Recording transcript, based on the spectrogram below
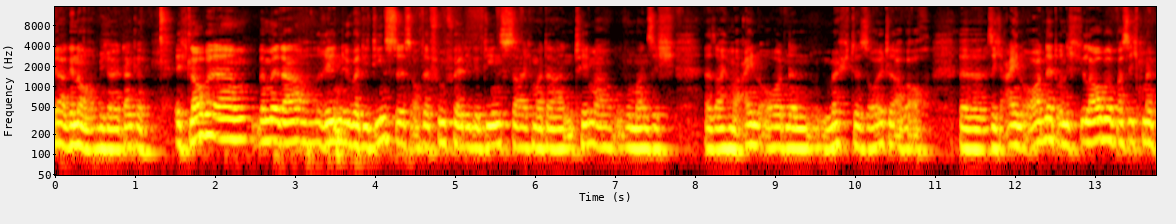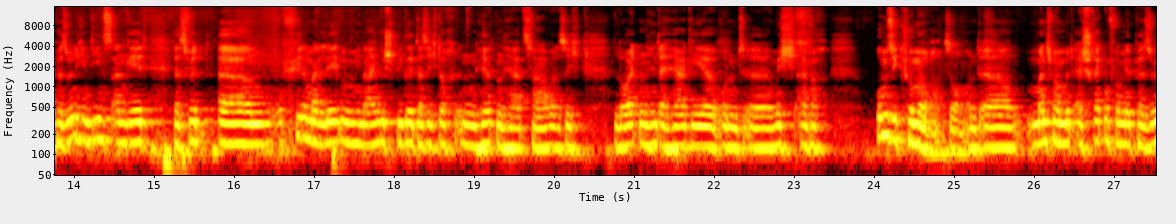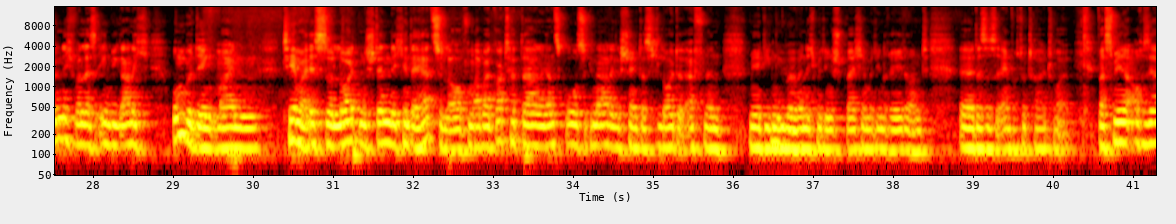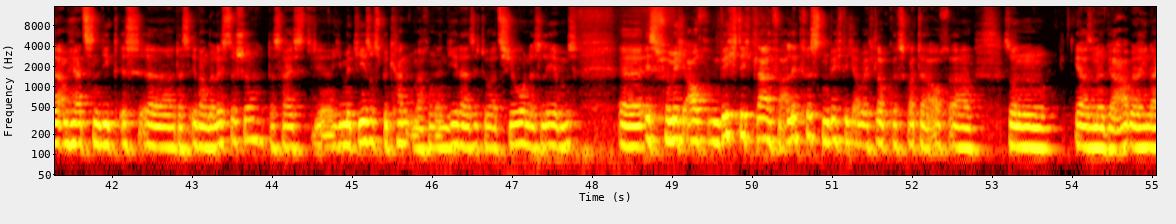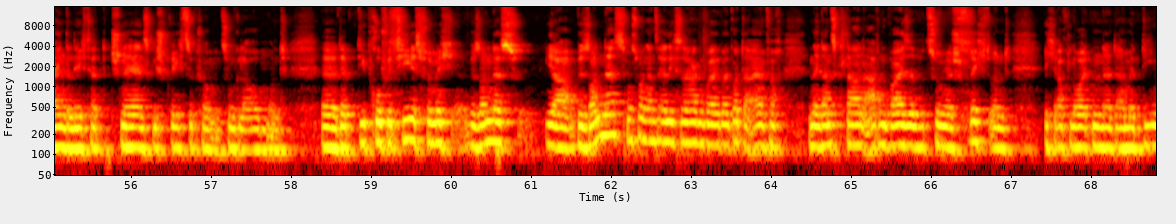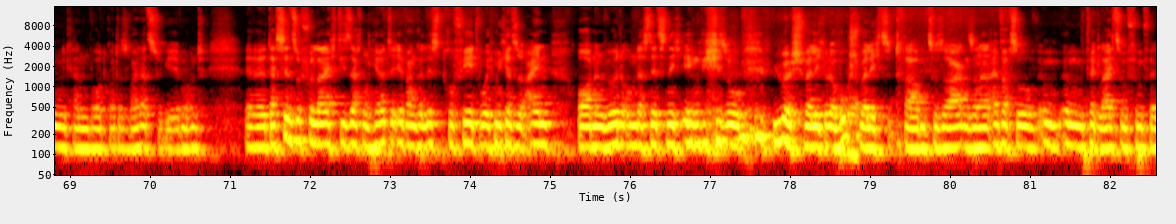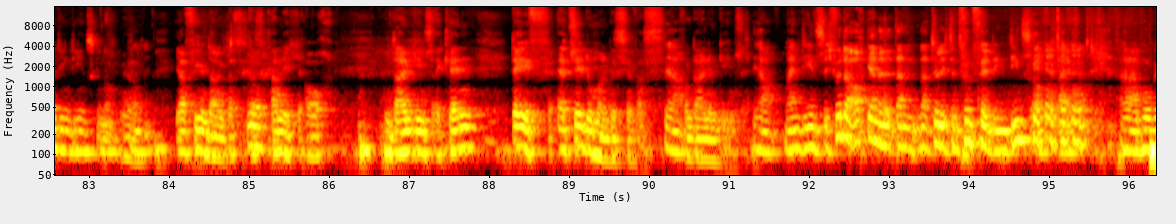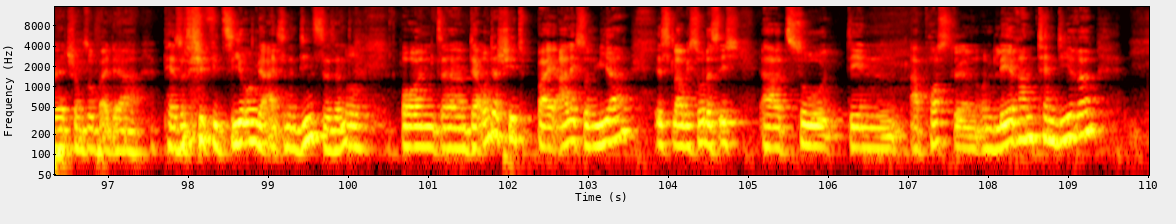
Ja, genau, Michael, danke. Ich glaube, ähm, wenn wir da reden über die Dienste, ist auch der fünffältige Dienst, sage ich mal, da ein Thema, wo man sich, äh, sage ich mal, einordnen möchte, sollte, aber auch äh, sich einordnet. Und ich glaube, was ich meinen persönlichen Dienst angeht, das wird ähm, viel in mein Leben hineingespiegelt, dass ich doch ein Hirtenherz habe, dass ich Leuten hinterhergehe und äh, mich einfach um sie kümmere. So. Und äh, manchmal mit Erschrecken von mir persönlich, weil das irgendwie gar nicht unbedingt mein Thema ist, so Leuten ständig hinterherzulaufen. Aber Gott hat da eine ganz große Gnade geschenkt, dass sich Leute öffnen mir gegenüber, wenn ich mit ihnen spreche, mit ihnen rede. Und äh, das ist einfach total toll. Was mir auch sehr am Herzen liegt, ist äh, das Evangelistische. Das heißt, mit Jesus bekannt machen in jeder Situation des Lebens äh, ist für mich auch wichtig, klar, für alle Christen wichtig, aber ich glaube, dass Gott da auch äh, so, ein, ja, so eine Gabe da hineingelegt hat, schnell ins Gespräch zu kommen, zum Glauben. Und äh, der, die Prophetie ist für mich besonders, ja, besonders, muss man ganz ehrlich sagen, weil, weil Gott da einfach in einer ganz klaren Art und Weise zu mir spricht und ich auch Leuten äh, damit dienen kann, Wort Gottes weiterzugeben. Und äh, das sind so vielleicht die Sachen Hirte, Evangelist, Prophet, wo ich mich jetzt so einordnen würde, um das jetzt nicht irgendwie so überschwellig oder hochschwellig zu traben zu sagen, sondern einfach so im, im Vergleich zum fünffältigen Dienst, genau. Ja, ja vielen Dank. Das, das kann ich auch in deinem Dienst erkennen. Dave, erzähl du mal ein bisschen was Ja. von deinem Dienst. Ja, mein Dienst. Ich würde auch gerne dann natürlich den fünffältigen Dienst aufgreifen, äh, wo wir jetzt schon so bei der Personifizierung der einzelnen Dienste sind. Mhm. Und äh, der Unterschied bei Alex und mir ist, glaube ich, so, dass ich äh, zu den Aposteln und Lehrern tendiere.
